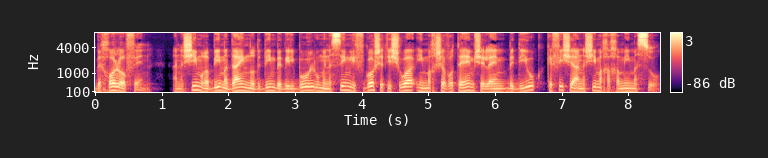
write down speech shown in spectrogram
בכל אופן, אנשים רבים עדיין נודדים בבלבול ומנסים לפגוש את ישוע עם מחשבותיהם שלהם בדיוק כפי שהאנשים החכמים עשו.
